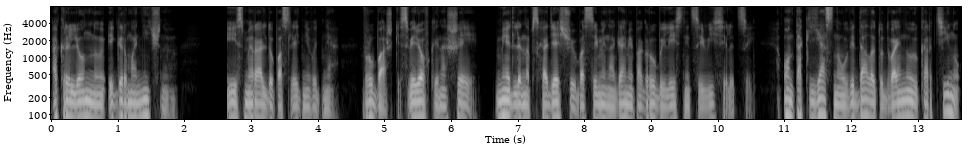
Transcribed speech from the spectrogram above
окрыленную и гармоничную. И Эсмеральду последнего дня, в рубашке, с веревкой на шее, медленно всходящую босыми ногами по грубой лестнице виселицей. Он так ясно увидал эту двойную картину,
